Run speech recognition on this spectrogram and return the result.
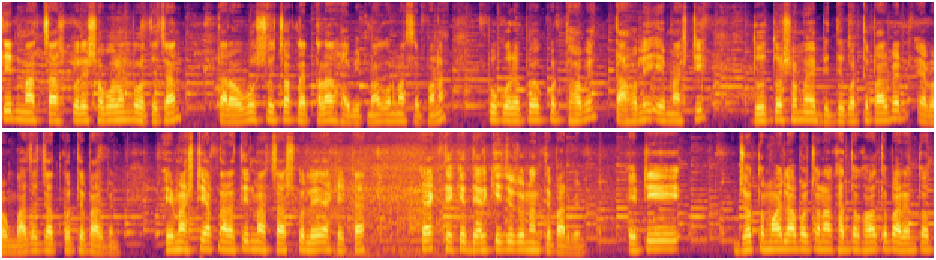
তিন মাছ চাষ করে স্বাবলম্বী হতে চান, তারা অবশ্যই চকলেট কালার হাইব্রিড মাগুর মাছের পোনা পুকুরে প্রয়োগ করতে হবে। তাহলে এই মাছটি দ্রুত সময়ে বৃদ্ধি করতে পারবেন এবং বাজারজাত করতে পারবেন। এই মাছটি আপনারা তিন মাছ চাষ করলে এক একটা এক থেকে দেড় কেজি ওজন আনতে পারবেন। এটি যত ময়লা আবর্জনা খাদ্য খাওয়াতে পারেন, তত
